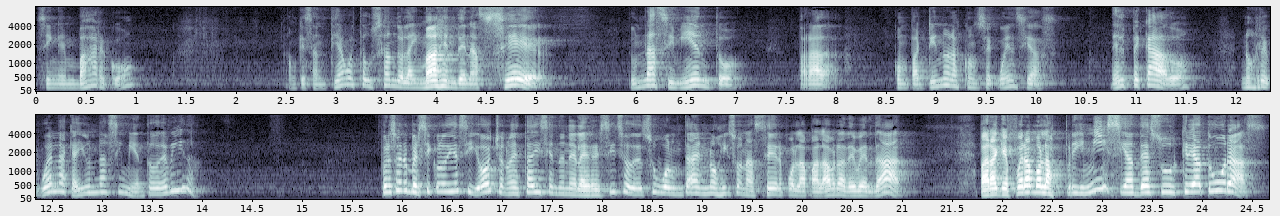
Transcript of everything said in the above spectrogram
Sin embargo, aunque Santiago está usando la imagen de nacer, de un nacimiento, para compartirnos las consecuencias del pecado, nos recuerda que hay un nacimiento de vida. Por eso en el versículo 18 nos está diciendo, en el ejercicio de su voluntad, nos hizo nacer por la palabra de verdad, para que fuéramos las primicias de sus criaturas.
